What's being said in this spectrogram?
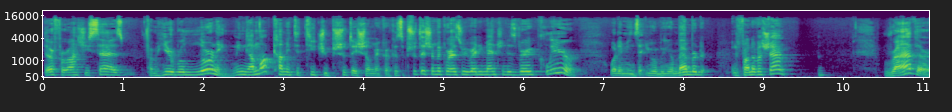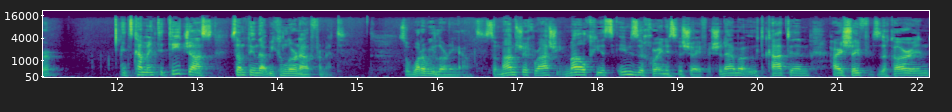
Therefore, Rashi says from here we're learning. Meaning, I'm not coming to teach you pshutei shal mikra because pshutei shal mikra, as we already mentioned, is very clear what it means that you will be remembered in front of Hashem. Rather, it's coming to teach us something that we can learn out from it. So what are we learning out? So Mamshech Rashi, Malchias im Zechroinis v'Shofer, Shenamar utkatim har Shofer Zakarin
